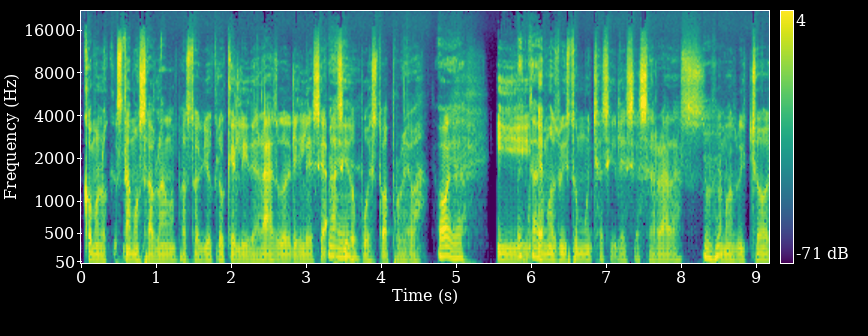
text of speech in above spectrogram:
como lo que estamos hablando, pastor, yo creo que el liderazgo de la iglesia ha Eh. sido puesto a prueba. Oh, ya. Y hemos visto muchas iglesias cerradas, hemos visto,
